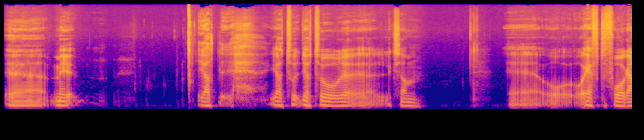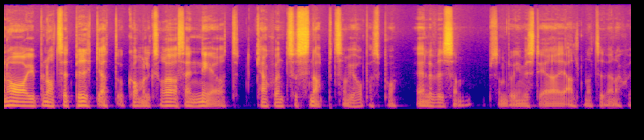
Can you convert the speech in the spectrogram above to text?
Eh, men jag, jag, jag tror eh, liksom eh, och, och, efterfrågan har ju på något sätt pikat och kommer liksom röra sig neråt. Kanske inte så snabbt som vi hoppas på, eller vi som som då investerar i alternativ energi.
